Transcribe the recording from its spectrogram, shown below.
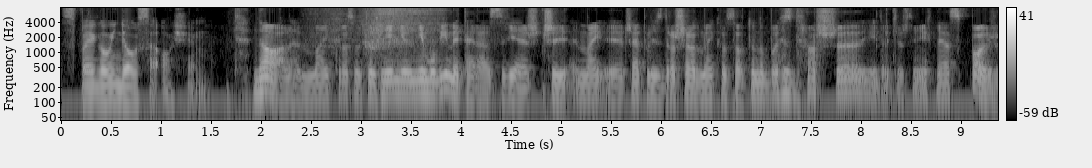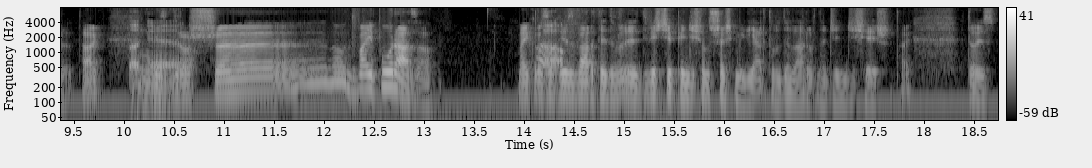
swojego Windowsa 8. No, ale Microsoft to już nie, nie, nie mówimy teraz, wiesz, czy, czy Apple jest droższe od Microsoftu, no bo jest droższe, i chociaż niech na ja spojrzę, tak? To nie. Jest droższe, no, 2,5 raza. Microsoft no. jest warty 256 miliardów dolarów na dzień dzisiejszy, tak? To jest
